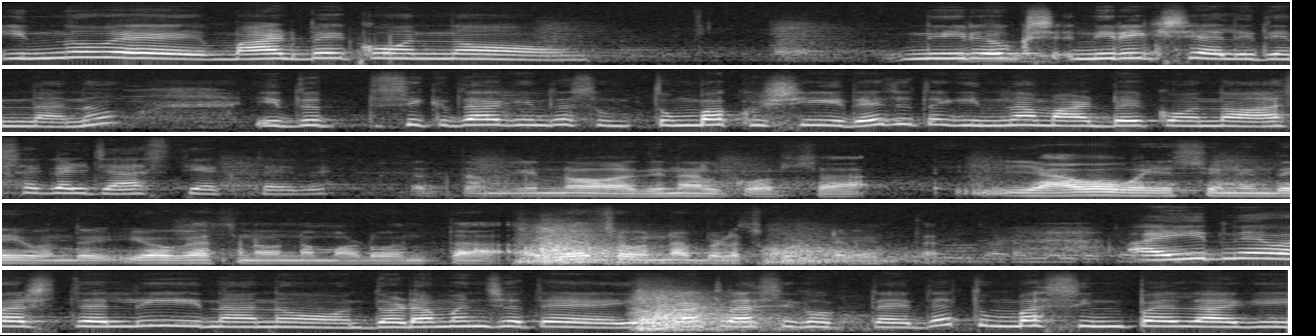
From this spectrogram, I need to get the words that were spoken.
ಇನ್ನೂ ಮಾಡಬೇಕು ಅನ್ನೋ ನಿರೀಕ್ಷೆ, ನಿರೀಕ್ಷೆಯಲ್ಲಿದ್ದೀನಿ ನಾನು. ಇದು ಸಿಕ್ಕಿದಾಗಿಂದ ಸುಮ್, ತುಂಬ ಖುಷಿ ಇದೆ. ಜೊತೆಗೆ ಇನ್ನೂ ಮಾಡಬೇಕು ಅನ್ನೋ ಆಸೆಗಳು ಜಾಸ್ತಿ ಆಗ್ತಾ ಇದೆ. ತಮಗಿನ್ನೂ ಹದಿನಾಲ್ಕು ವರ್ಷ. ಯಾವ ವಯಸ್ಸಿನಿಂದ ಈ ಒಂದು ಯೋಗಾಸನವನ್ನು ಮಾಡುವಂಥ ಹವ್ಯಾಸವನ್ನು ಬೆಳೆಸ್ಕೊಂಡ್ರಿ ಅಂತ? ಐದನೇ ವರ್ಷದಲ್ಲಿ ನಾನು ದೊಡ್ಡಮ್ಮನ ಜೊತೆ ಯೋಗ ಕ್ಲಾಸಿಗೆ ಹೋಗ್ತಾ ಇದ್ದೆ. ತುಂಬ ಸಿಂಪಲ್ ಆಗಿ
